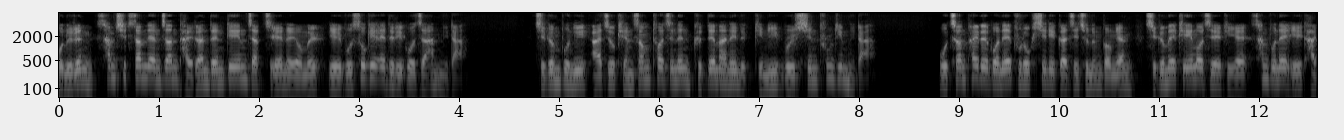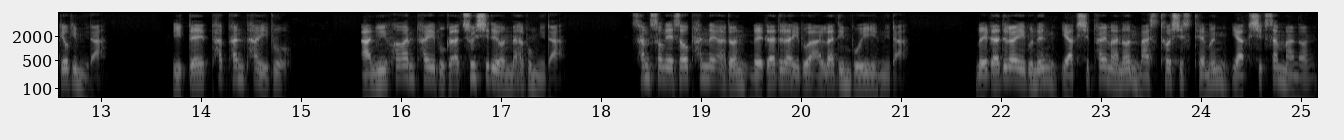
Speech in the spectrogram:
오늘은 33년 전 발간된 게임 잡지의 내용을 일부 소개해드리고자 합니다. 지금 보니 아주 갬성 터지는 그때만의 느낌이 물씬 풍깁니다. 5,800원에 브록시리까지 주는 거면 지금의 게이머즈에 비해 3분의 1 가격입니다. 이때 탑한 타이브, 아니 화한 타이브가 출시되었나 봅니다. 삼성에서 판매하던 메가드라이브 알라딘 보이입니다. 메가드라이브는 약 18만원, 마스터 시스템은 약 13만원.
